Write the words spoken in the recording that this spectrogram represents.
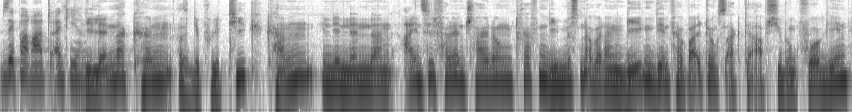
separat agieren. Die Länder können, also die Politik kann in den Ländern Einzelfallentscheidungen treffen. Die müssen aber dann gegen den Verwaltungsakt der Abschiebung vorgehen.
